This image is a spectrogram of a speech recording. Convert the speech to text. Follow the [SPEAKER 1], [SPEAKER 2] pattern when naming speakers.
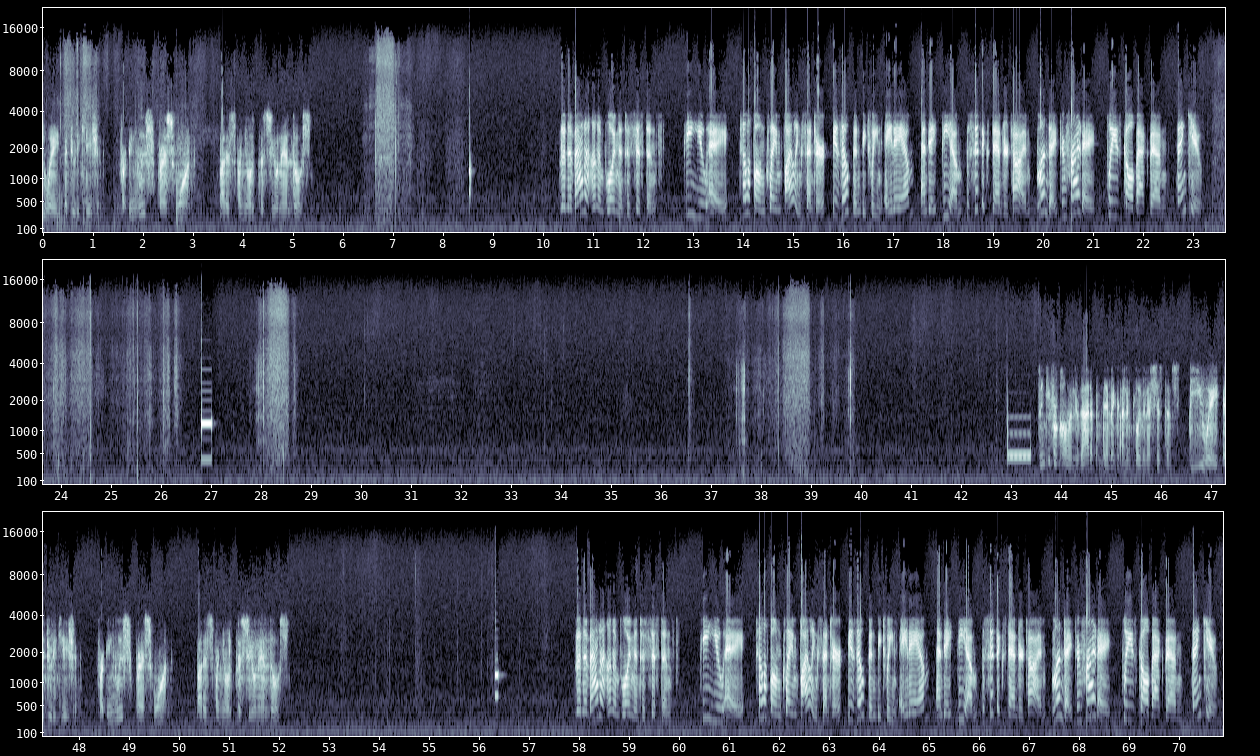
[SPEAKER 1] PUA Adjudication. For English, press 1. Para español, presione el 2.
[SPEAKER 2] The Nevada Unemployment Assistance, PUA, Telephone Claim Filing Center is open between 8 a.m. and 8 p.m. Pacific Standard Time, Monday through Friday. Please call back then. Thank you.
[SPEAKER 1] Thank you for calling Nevada Pandemic Unemployment Assistance, PUA Adjudication. For English, press 1. Para español, presione el 2.
[SPEAKER 2] The Nevada Unemployment Assistance, PUA, Telephone Claim Filing Center is open between 8 a.m. and 8 p.m. Pacific Standard Time, Monday through Friday. Please call back then. Thank you.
